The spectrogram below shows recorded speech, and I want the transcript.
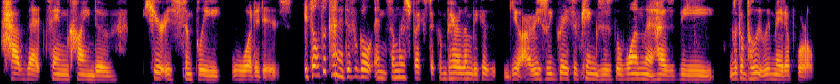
have that same kind of here is simply what it is. It's also kind of difficult in some respects to compare them because, you know, obviously Grace of Kings is the one that has the, the completely made up world.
